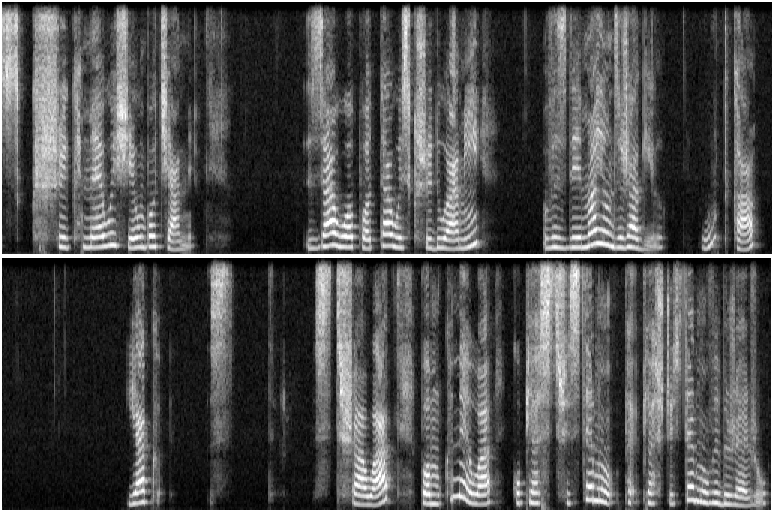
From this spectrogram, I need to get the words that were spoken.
Sk- skrzyknęły się bociany. Załopotały skrzydłami, wzdymając żagiel. Łódka, jak st- strzała, pomknęła ku piaszczystemu, piaszczystemu wybrzeżu.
